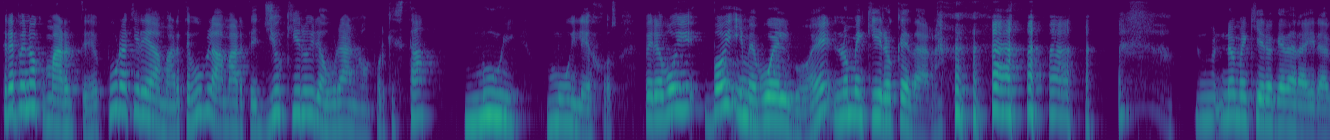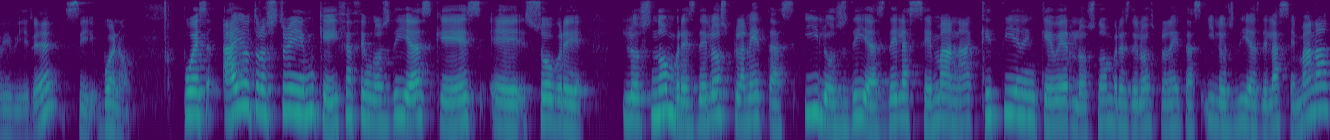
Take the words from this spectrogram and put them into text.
Trepenoc Marte, Pura quiere ir a Marte, Bubla a Marte, yo quiero ir a Urano porque está muy, muy lejos. Pero voy, voy y me vuelvo, ¿eh? No me quiero quedar. no me quiero quedar a ir a vivir, ¿eh? Sí, bueno. Pues hay otro stream que hice hace unos días que es eh, sobre los nombres de los planetas y los días de la semana. ¿Qué tienen que ver los nombres de los planetas y los días de la semana?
